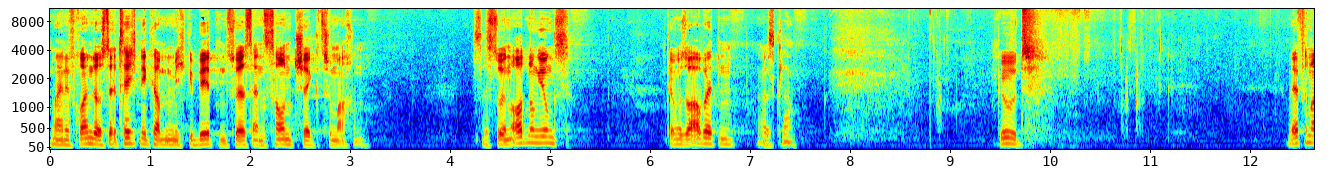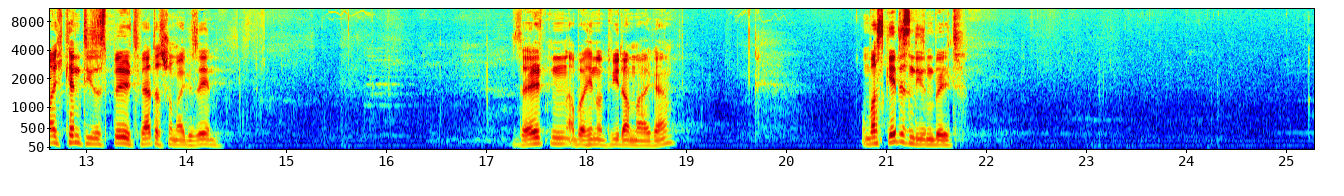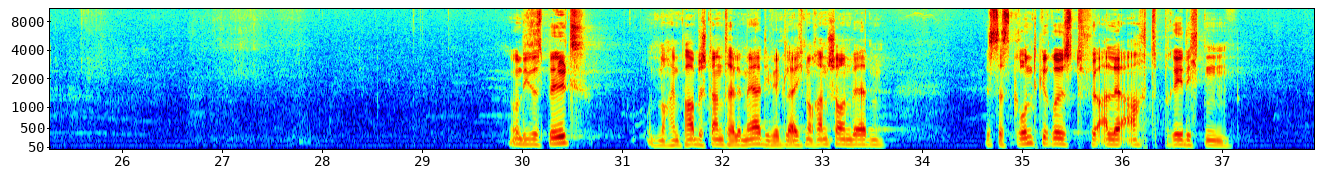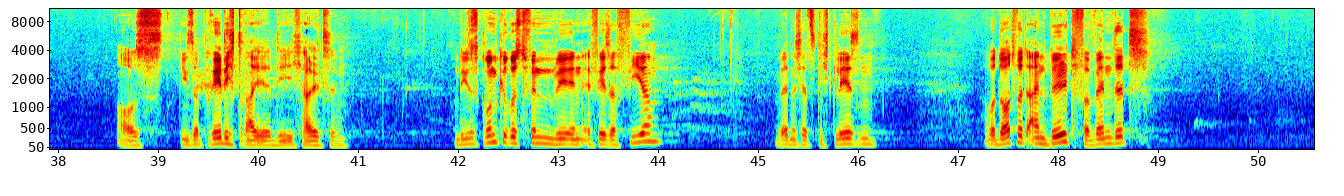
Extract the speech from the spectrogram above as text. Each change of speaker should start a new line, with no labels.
Meine Freunde aus der Technik haben mich gebeten, zuerst einen Soundcheck zu machen. Ist das so in Ordnung, Jungs? Können wir so arbeiten? Alles klar. Gut. Wer von euch kennt dieses Bild? Wer hat das schon mal gesehen? Selten, aber hin und wieder mal, gell? Um was geht es in diesem Bild? Und dieses Bild und noch ein paar Bestandteile mehr, die wir gleich noch anschauen werden, ist das Grundgerüst für alle acht Predigten aus dieser Predigtreihe, die ich halte. Und dieses Grundgerüst finden wir in Epheser 4. Wir werden es jetzt nicht lesen, aber dort wird ein Bild verwendet,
